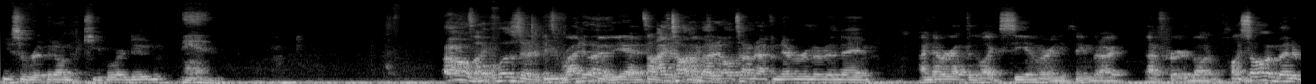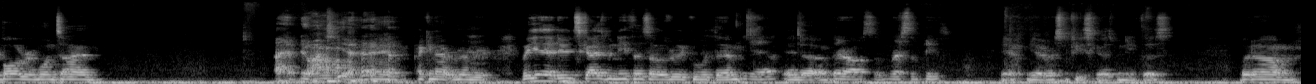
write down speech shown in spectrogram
He used to rip it on the keyboard, dude. Man, Oh, It's like- what was it? dude? it's right at the yeah. It's on. I talk about it all the time, and I can never remember the name. I never got to like see him or anything, but I I've heard about him I saw him at Bender Ballroom one time. I have no Oh idea. man, I cannot remember. But yeah, dude, Skies Beneath Us. I was really cool with them, yeah, and um, they're awesome. Rest in peace. Yeah, yeah, rest in peace, Skies Beneath Us. But um,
